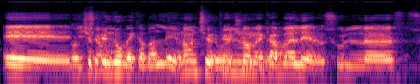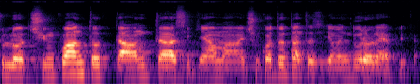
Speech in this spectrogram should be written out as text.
E, non diciamo, c'è più il nome Caballero. Non c'è più il nome Caballero, Sul, sullo 5080 si chiama, il 5080 si chiama Enduro Replica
